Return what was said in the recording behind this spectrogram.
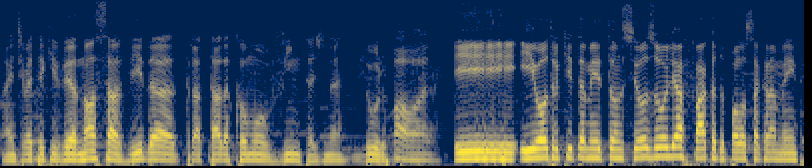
A gente vai ter que ver a nossa vida tratada como vintage, né? Duro. Boa hora. E, e outro que também tô ansioso, Olho e a Faca, do Paulo Sacramento,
